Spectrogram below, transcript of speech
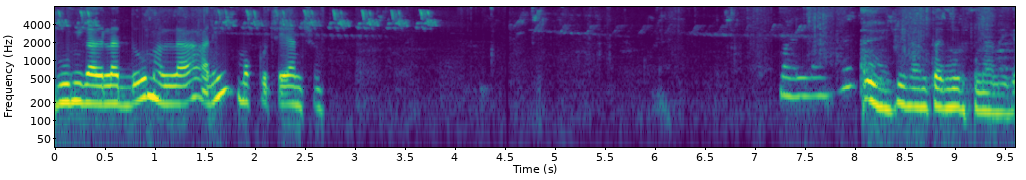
భూమి కదలద్దు మళ్ళా అని మొక్కు చేయచ్చు ఇదంతా కూడుకున్నాను ఇక.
